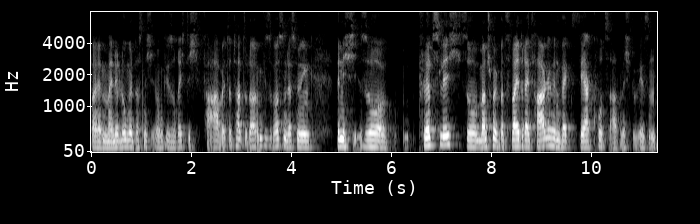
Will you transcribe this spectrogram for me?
weil meine Lunge das nicht irgendwie so richtig verarbeitet hat oder irgendwie sowas. Und deswegen bin ich so plötzlich, so manchmal über zwei, drei Tage hinweg sehr kurzatmig gewesen.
